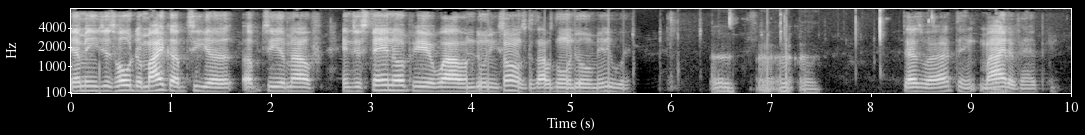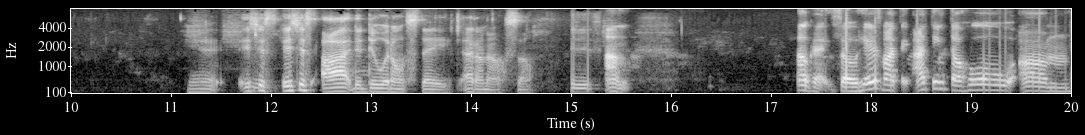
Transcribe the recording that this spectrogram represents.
I mean, just hold the mic up to your up to your mouth and just stand up here while I'm doing these songs because I was going to do them anyway. Mm, mm, mm, mm. That's what I think might have happened. yeah. It's just it's just odd to do it on stage. I don't know. So It is. Um. Okay, so here's my thing. I think the whole um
